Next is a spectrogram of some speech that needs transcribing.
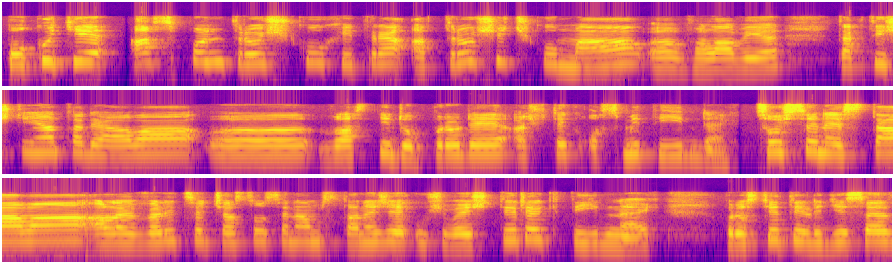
pokud je aspoň trošku chytrá a trošičku má uh, v hlavě, tak ty štěňata dává uh, vlastně do prodeje až v těch osmi týdnech. Což se nestává, ale velice často se nám stane, že už ve čtyřech týdnech prostě ty lidi se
